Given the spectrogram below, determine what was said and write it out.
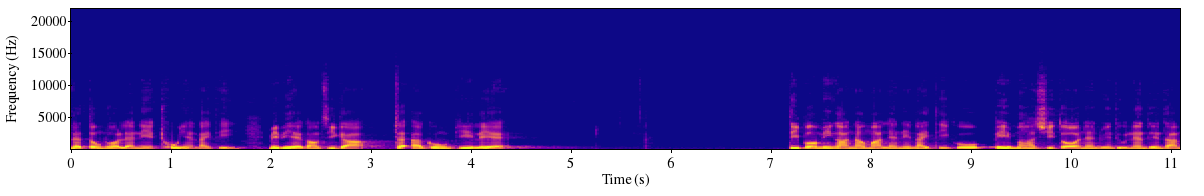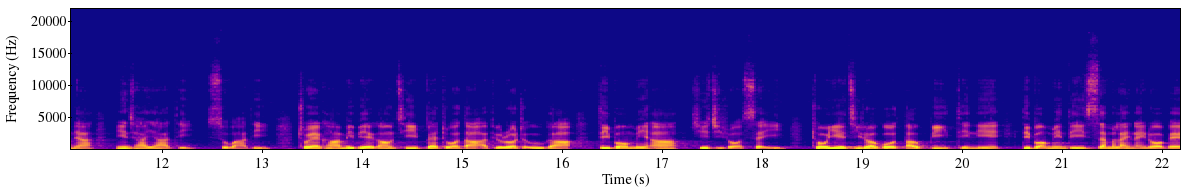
လက်သုံးတော်လက်နှင့်ထိုးရန်လိုက်သည်မိဖုရားကောင်ကြီးကတအကုံပြေးလျက် တီပေါ်မင်းကနောက်မှလန်နေလိုက်သည်ကိုဘေးမှရှိသောနန်းတွင်သူနန်းတင်သားများမြင်ချရသည်ဆိုပါသည်ထိုအခါမိပြေကောင်ကြီးဘက်တော်သားအပြူတော်တဦးကတီပေါ်မင်းအားရေကြီးတော်ဆက်၏ထိုရေကြီးတော်ကိုတောက်ပြီးတင်နှင့်တီပေါ်မင်းသည်ဆက်မလိုက်နိုင်တော့ဘဲ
